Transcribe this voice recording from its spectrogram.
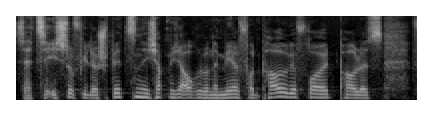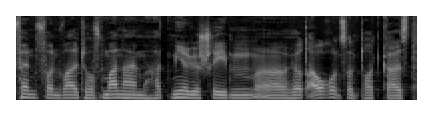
setze ich so viele Spitzen. Ich habe mich auch über eine Mail von Paul gefreut. Paul ist Fan von Waldhof Mannheim, hat mir geschrieben, äh, hört auch unseren Podcast.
